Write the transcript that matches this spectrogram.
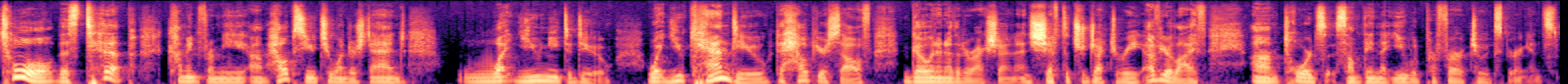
tool, this tip coming from me, um, helps you to understand what you need to do what you can do to help yourself go in another direction and shift the trajectory of your life um, towards something that you would prefer to experience.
